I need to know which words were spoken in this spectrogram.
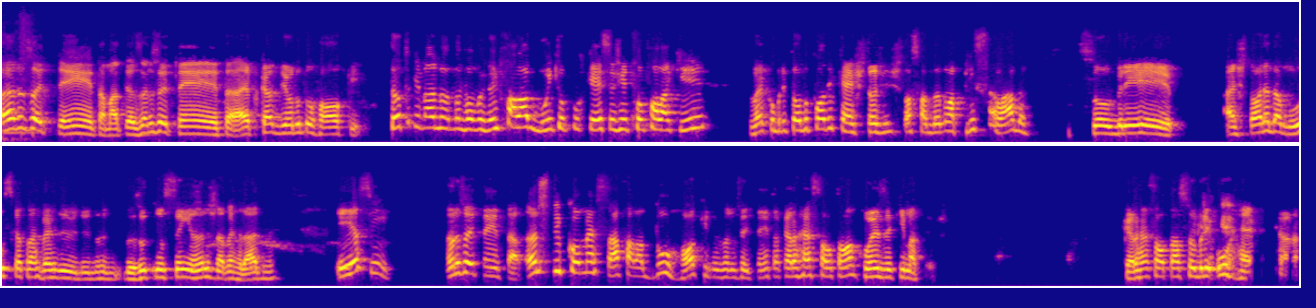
Anos 80, Matheus, anos 80, época de ouro do rock. Tanto que nós não, vamos nem falar muito, porque se a gente for falar aqui, vai cobrir todo o podcast. Então a gente está só dando uma pincelada sobre a história da música através dos últimos 100 anos, na verdade, né? E assim, anos 80, antes de começar a falar do rock nos anos 80, eu quero ressaltar uma coisa aqui, Matheus. Quero ressaltar sobre o rap, cara.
